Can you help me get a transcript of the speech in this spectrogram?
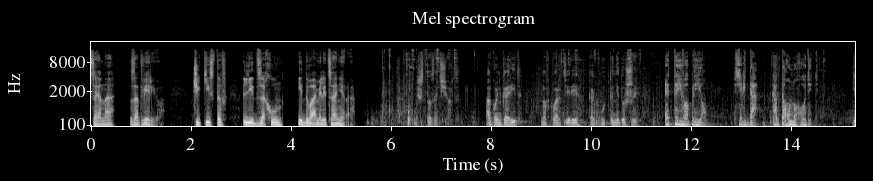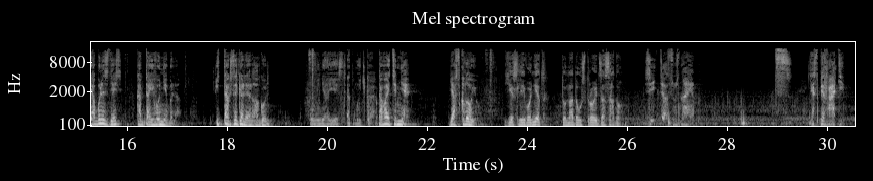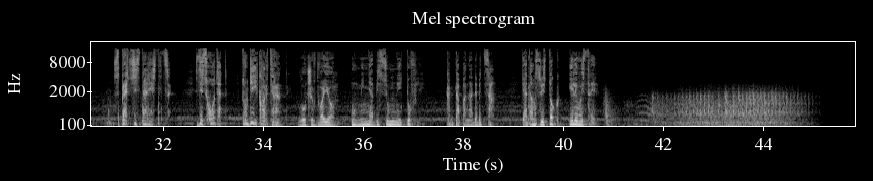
Сцена за дверью. Чекистов, Лид Захун и два милиционера. Что за черт? Огонь горит, но в квартире как будто не души. Это его прием. Всегда, когда он уходит. Я был здесь, когда его не было. И так загорел огонь. У меня есть отмычка. Давайте мне. Я вскрою. Если его нет, то надо устроить засаду. Сейчас узнаем. Я сперва один. Спрячьтесь на лестнице. Здесь ходят другие квартиранты. Лучше вдвоем. У меня безумные туфли. Когда понадобится, я дам свисток или выстрел.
